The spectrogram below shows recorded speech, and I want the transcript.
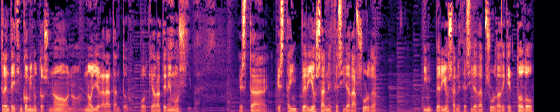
35 minutos. No, no, no llegará tanto. Porque ahora tenemos esta, esta imperiosa necesidad absurda, imperiosa necesidad absurda de que todo,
